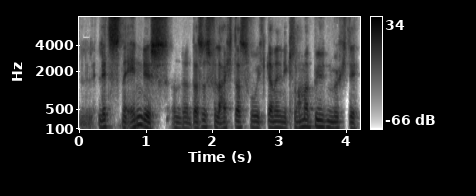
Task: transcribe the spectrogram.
Letzten Endes, und das ist vielleicht das, wo ich gerne eine Klammer bilden möchte,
